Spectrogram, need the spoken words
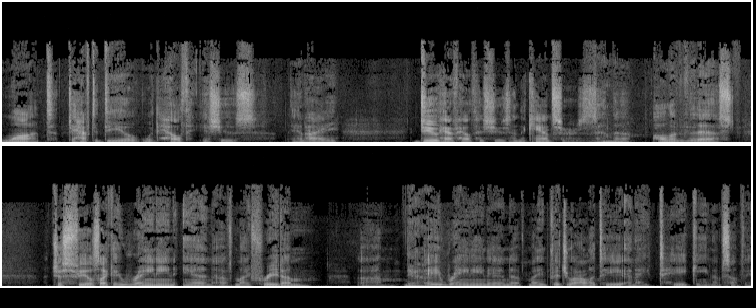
want to have to deal with health issues. And I do have health issues and the cancers and the, all of this just feels like a reining in of my freedom, um, Yeah. a reining in of my individuality, and a taking of something,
